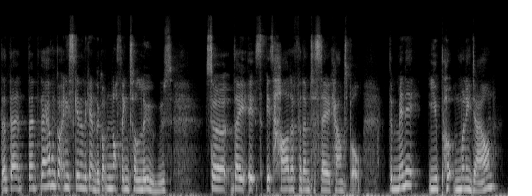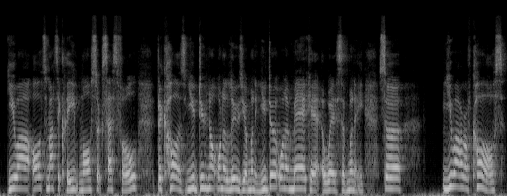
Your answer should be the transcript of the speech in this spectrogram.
they they they haven't got any skin in the game. They've got nothing to lose. So they, it's, it's harder for them to stay accountable. The minute you put money down, you are automatically more successful because you do not want to lose your money. You don't want to make it a waste of money. So you are, of course,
